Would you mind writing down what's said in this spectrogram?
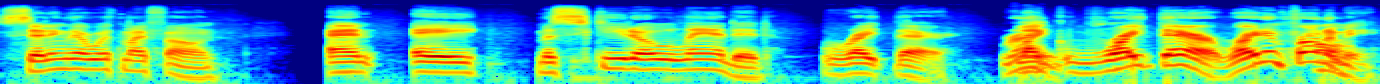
Sitting there with my phone, and a mosquito landed right there. Right. Like right there, right in front of Oh. me.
